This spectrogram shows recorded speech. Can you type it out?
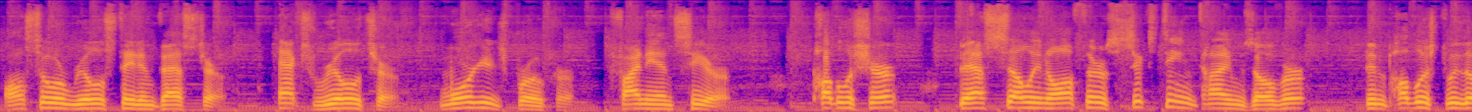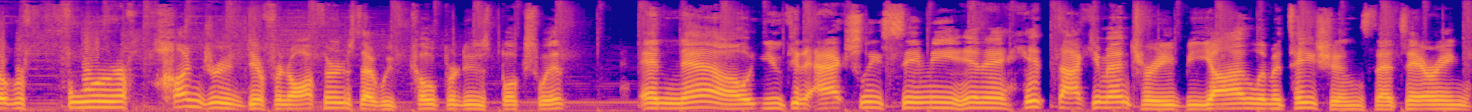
also a real estate investor, ex realtor, mortgage broker financier, publisher, best selling author 16 times over, been published with over 400 different authors that we've co produced books with. And now you can actually see me in a hit documentary, Beyond Limitations, that's airing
